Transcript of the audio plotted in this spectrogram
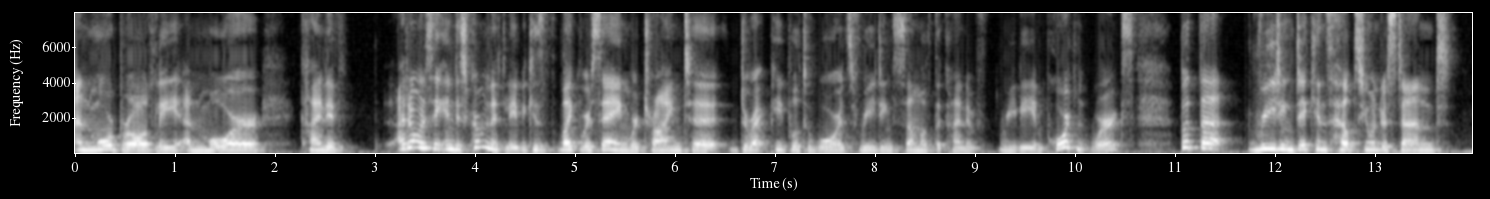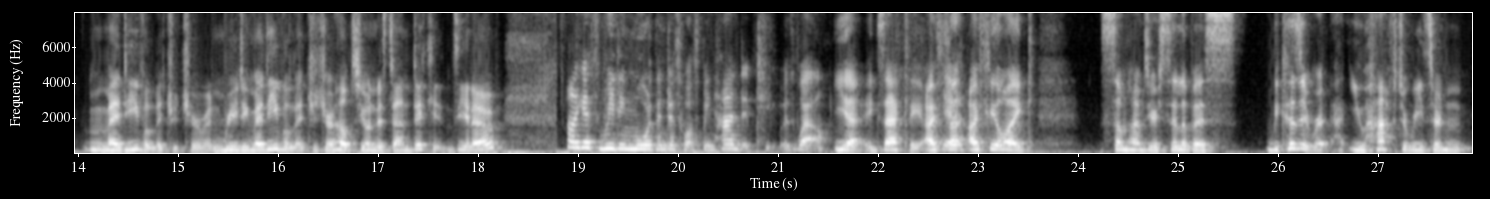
and more broadly and more kind of. I don't want to say indiscriminately because, like we're saying, we're trying to direct people towards reading some of the kind of really important works, but that reading Dickens helps you understand medieval literature, and reading medieval literature helps you understand Dickens, you know? I guess reading more than just what's been handed to you as well. Yeah, exactly. I feel, Yeah. I feel like sometimes your syllabus because it re- you have to read certain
